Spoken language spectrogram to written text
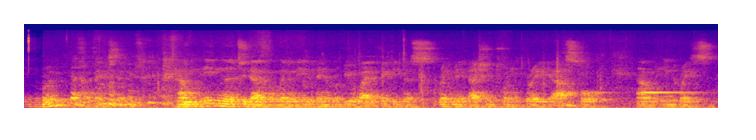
in the room. thanks, um, in the 2011 Independent Review of Aid Effectiveness Recommendation 23 asked for um, increased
